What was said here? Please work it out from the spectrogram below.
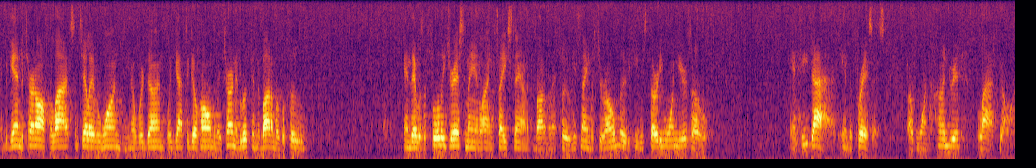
They began to turn off the lights and tell everyone, you know, we're done. We've got to go home. They turned and looked in the bottom of a pool and there was a fully dressed man lying face down at the bottom of that pool. His name was Jerome Moody. He was 31 years old. And he died in the presence of 100 lifeguards.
